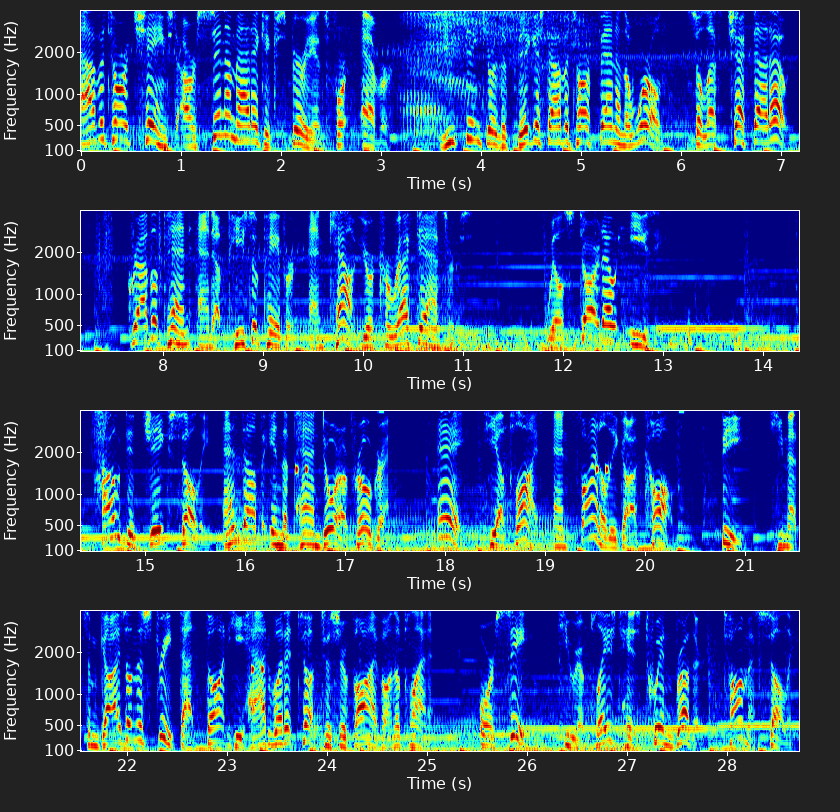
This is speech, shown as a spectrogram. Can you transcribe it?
Avatar changed our cinematic experience forever. You think you're the biggest Avatar fan in the world, so let's check that out. Grab a pen and a piece of paper and count your correct answers. We'll start out easy. How did Jake Sully end up in the Pandora program? A. He applied and finally got called. B. He met some guys on the street that thought he had what it took to survive on the planet. Or C. He replaced his twin brother, Thomas Sully.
